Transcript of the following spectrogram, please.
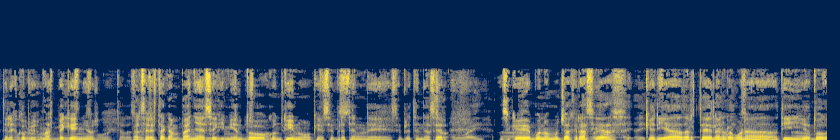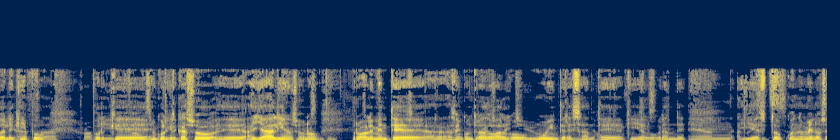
telescopios más pequeños para hacer esta campaña de seguimiento continuo que se pretende, se pretende hacer. Así que, bueno, muchas gracias. Quería darte la enhorabuena a ti y a todo el equipo porque en cualquier caso, eh, haya aliens o no, probablemente has encontrado algo muy interesante aquí, algo grande, y esto, cuando menos,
